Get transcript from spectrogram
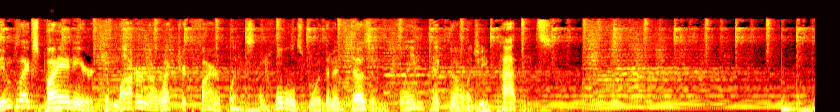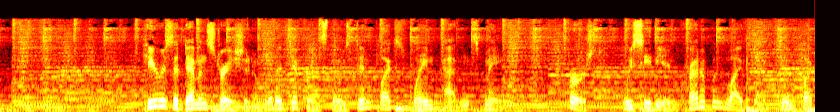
Dimplex pioneered the modern electric fireplace and holds more than a dozen flame technology patents. Here is a demonstration of what a difference those Dimplex flame patents make. First, we see the incredibly lifelike Dimplex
